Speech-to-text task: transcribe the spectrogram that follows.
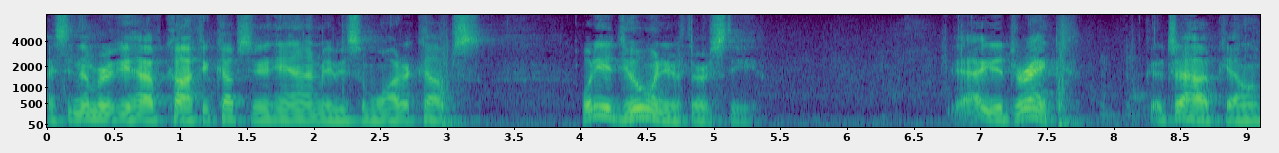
I see a number of you have coffee cups in your hand, maybe some water cups. What do you do when you're thirsty? Yeah, you drink. Good job, Callum.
